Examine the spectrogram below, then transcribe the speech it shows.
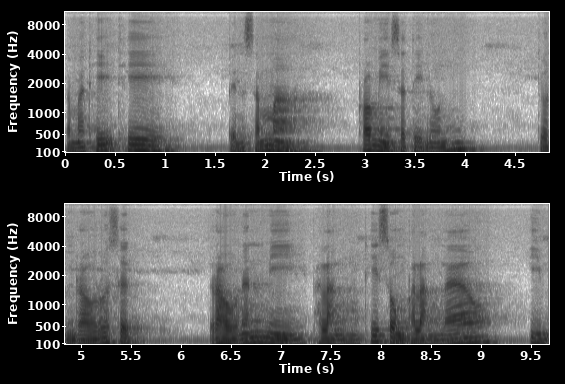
สมาธิที่เป็นสัมมา เพราะมีสติหนุน จนเรารู้สึก เรานั้นมีพลังที่ทรงพลังแล้วอิ่ม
